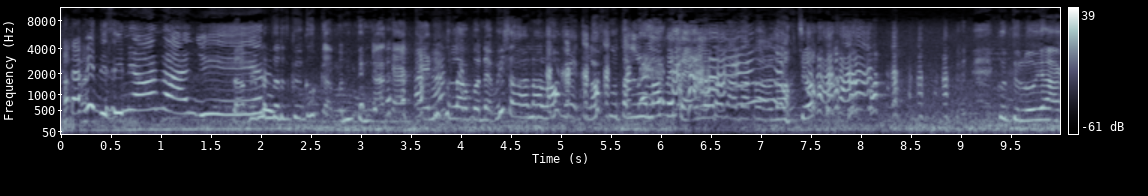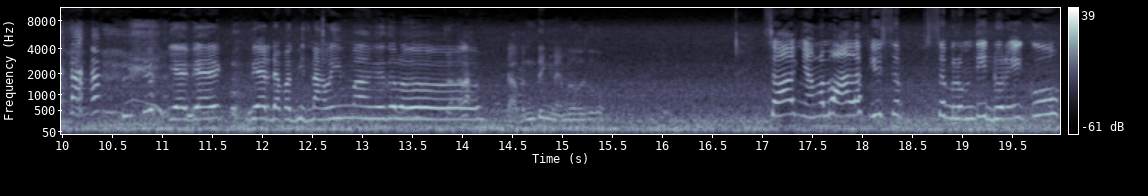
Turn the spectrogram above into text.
tapi di sini ono anjir. Tapi menurutku itu gak penting akeh-akeh ini ku lapo nek bisa ana love love ku telu love dek loro tak takono. Kudu lo ya. ya biar biar dapat bintang 5 gitu loh. Gak penting nek menurutku. Soalnya ngomong I love you se- sebelum tidur itu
